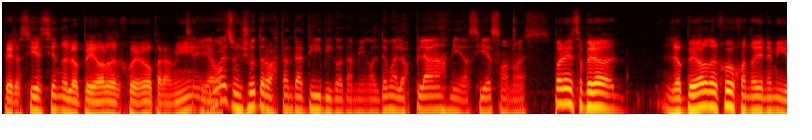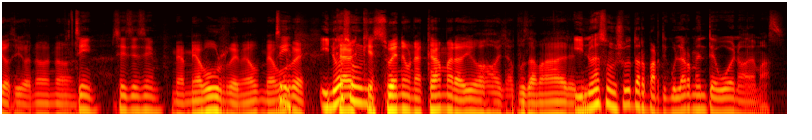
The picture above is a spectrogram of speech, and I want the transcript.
Pero sigue siendo lo peor del juego para mí. Sí, igual es un shooter bastante atípico también, con el tema de los plásmidos y eso no es... Por eso, pero lo peor del juego es cuando hay enemigos, digo, no, no. Sí, sí, sí, sí. Me, me aburre, me, me Sí, aburre. y no Cada es vez un- que suena una cámara digo, ay, la puta madre. Y no es un shooter particularmente bueno, además.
